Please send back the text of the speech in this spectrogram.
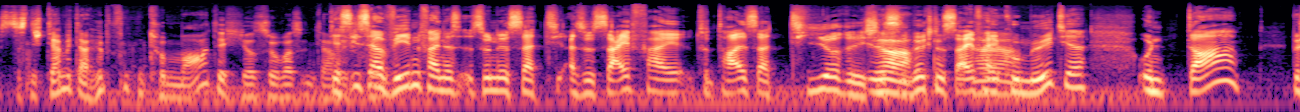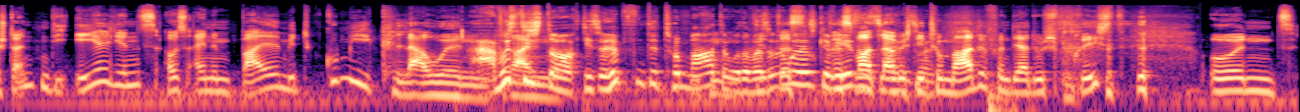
Ist das nicht der mit der hüpfenden Tomate hier, sowas in der Das ist Richtung? auf jeden Fall eine, so eine Sati also Sci-Fi, total satirisch. Das Ja. ist wirklich eine Sci-Fi-Komödie. Und da bestanden die Aliens aus einem Ball mit Gummiklauen. Ah, wusste ich dran. doch. Diese hüpfende Tomate oder was auch immer das das, gewesen das war, glaube ich, die. Tomate, von der du sprichst. Und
